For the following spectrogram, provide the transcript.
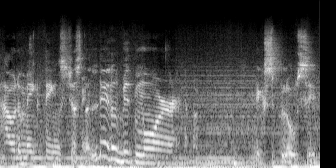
how to make things just a little bit more explosive.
